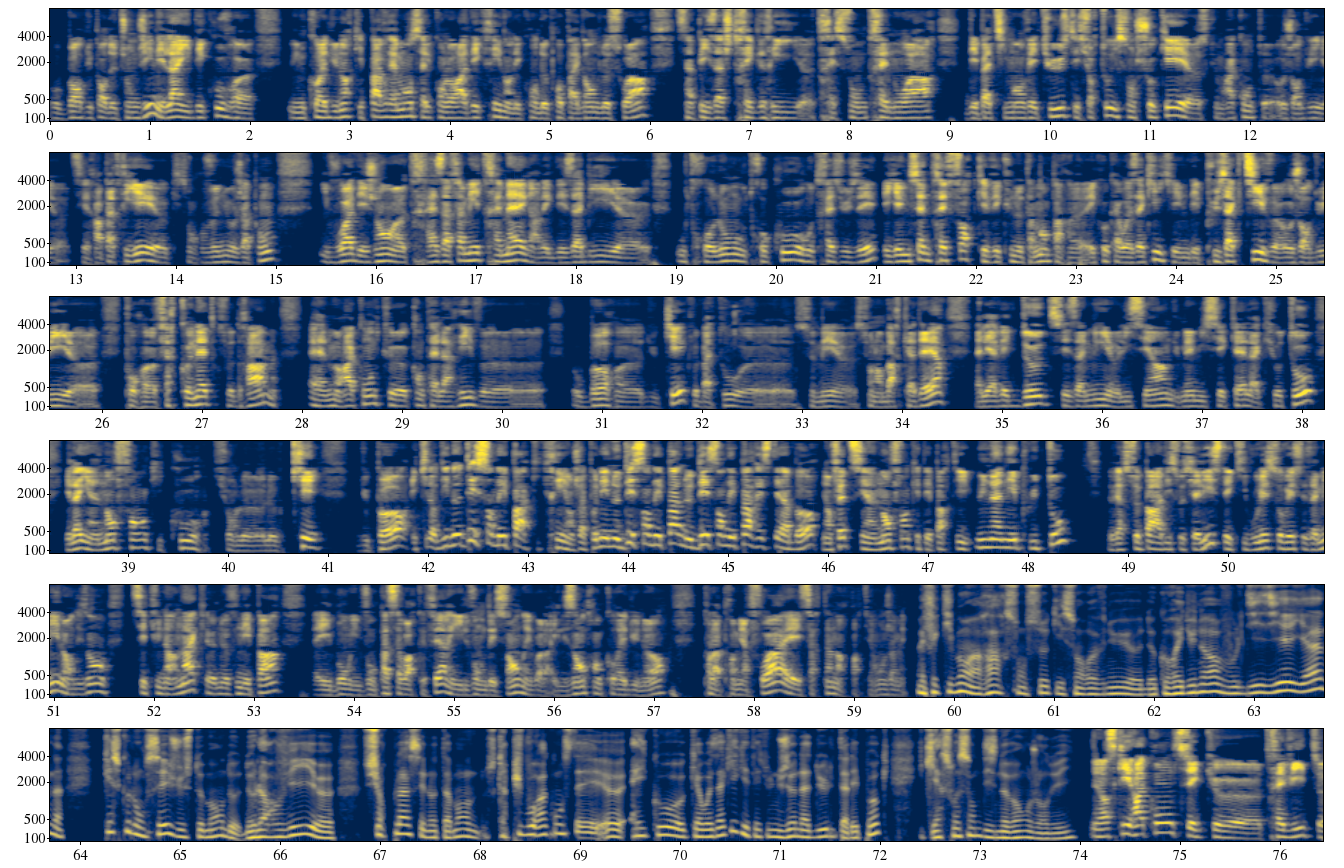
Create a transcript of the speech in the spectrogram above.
au bord du port de Chongjin. Et là ils découvrent une Corée du Nord qui est pas vraiment celle qu'on leur a décrit dans les cours de propagande le soir. C'est un paysage très gris, très sombre, très noir des bâtiments vétustes et surtout ils sont choqués, euh, ce que me racontent aujourd'hui euh, ces rapatriés euh, qui sont revenus au Japon, ils voient des gens très affamés, très maigres, avec des habits ou trop longs, ou trop courts, ou très usés. Et il y a une scène très forte qui est vécue notamment par Eko Kawasaki, qui est une des plus actives aujourd'hui pour faire connaître ce drame. Elle me raconte que quand elle arrive au bord du quai, que le bateau se met sur l'embarcadère, elle est avec deux de ses amis lycéens du même lycée qu'elle à Kyoto. Et là, il y a un enfant qui court sur le, le quai du port et qui leur dit ne descendez pas, qui crie en japonais ne descendez pas, ne descendez pas, restez à bord. Et en fait, c'est un enfant qui était parti une année plus tôt vers ce paradis socialiste et qui voulait sauver ses amis en leur disant c'est une arnaque, ne venez pas. Et bon, ils vont pas savoir que faire et ils vont descendre et voilà, ils entrent en Corée du Nord pour la première fois et certains n'en repartiront jamais. Effectivement, rares sont ceux qui sont revenus euh, de Corée du Nord, vous le disiez Yann. Qu'est-ce que l'on sait justement de, leur vie euh, sur place et notamment ce qu'a pu vous raconter euh, Eiko Kawasaki, qui était une jeune adulte à l'époque et qui a 79 ans aujourd'hui? Alors ce qu'il raconte, c'est que très vite,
